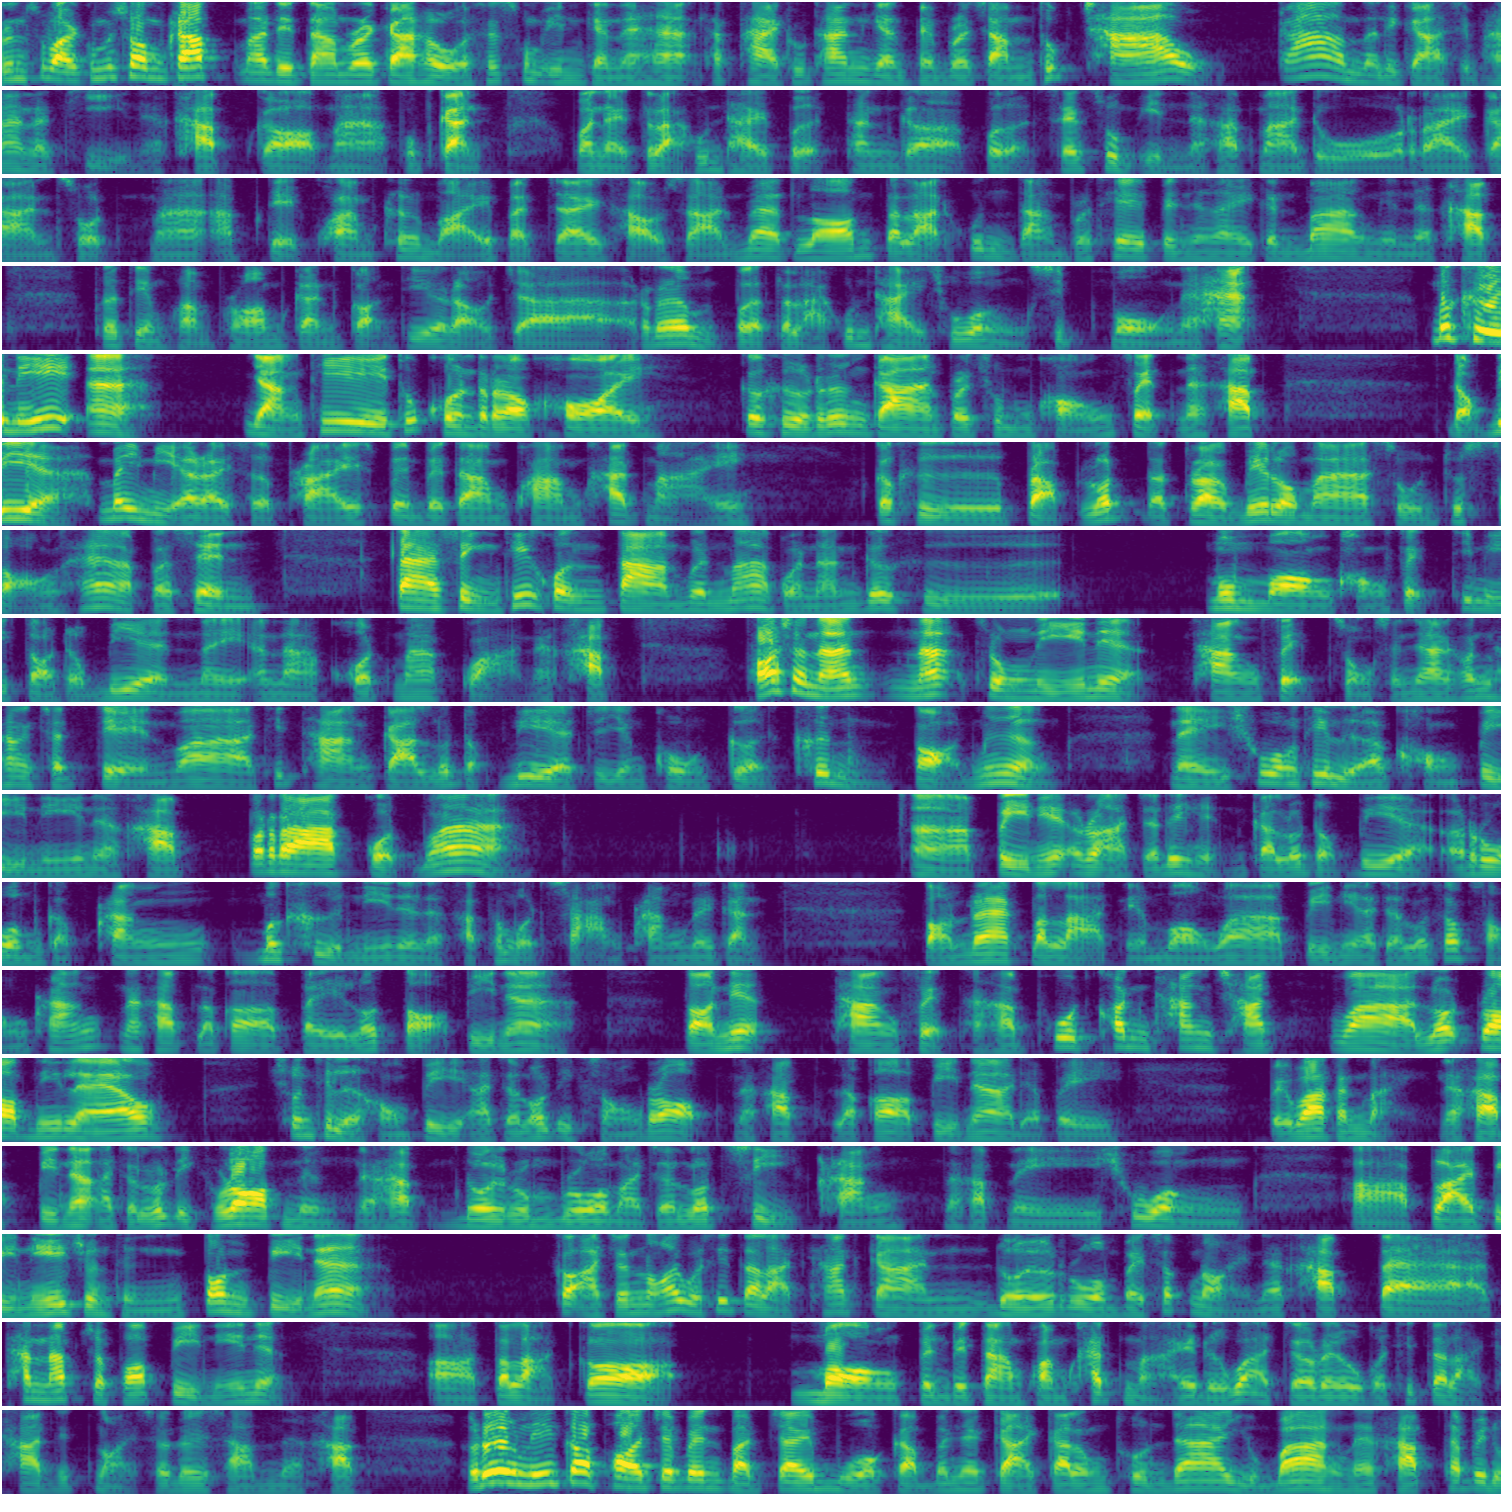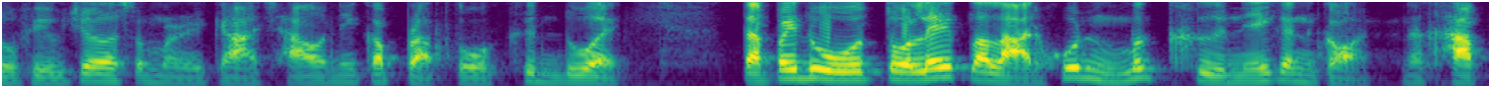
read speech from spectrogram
รุณสวัสดิ์คุณผู้ชมครับ มาติดตามรายการ Hello Access Zoom In กันนะฮะ ทักทายทุกท่านกันเป็นประจำทุกเช้า9นาฬิกา15 นาทีนะครับ ก็มาพบกัน วันไหนตลาดหุ้นไทยเปิดท่านก็เปิดเซ็ตซูมอินนะครับ มาดูรายการสดมาอัปเดตความเคลื่อนไหว ปัจจัยข่าวสารแวดล้อมตลาดหุ้นต่างประเทศเป็นยังไงกันบ้างเนี่ยนะครับ เพื่อเตรียมความพร้อมกันก่อนที่เราจะเริ่มเปิดตลาดหุ้นไทยช่วง 10 โมงนะฮะ เมื่อคืนนี้อะอย่างที่ทุกคนรอคอยก็คือเรื่องการประชุมของเฟดนะครับ ดอกเบี้ยไม่มีอะไรเซอร์ไพรส์เป็นไปตามความคาดหมาย ก็คือปรับลดอัตราดอกเบี้ยลงมา 0.25%แต่สิ่งที่คนตามกันมากกว่านั้นก็คือ มุมมองของเฟดที่มีต่อดอกเบี้ยในอนาคตมากกว่านะครับ เพราะฉะนั้นณตรงนี้เนี่ยทางเฟดส่งสัญญาณค่อนข้างชัดเจนว่าทิศทางการลดดอกเบี้ยจะยังคงเกิดขึ้นต่อเนื่องในช่วงที่เหลือของปีนี้นะครับ ปรากฏว่า ปีนี้เราอาจจะได้เห็นการลดดอกเบี้ย รวมกับครั้งเมื่อคืนนี้เนี่ยนะครับทั้งหมด 3 ครั้งด้วยกัน ตอนแรกตลาดเนี่ยมองว่าปีนี้อาจจะลดสักสองครั้งนะครับแล้วก็ไปลดต่อปีหน้า ตอนเนี้ยทางเฟดนะครับพูดค่อนข้างชัดว่าลดรอบนี้แล้ว ช่วงที่เหลือของปีอาจจะลดอีก 2 รอบนะครับแล้วก็ปีหน้าเดี๋ยวไปไปว่ากันใหม่นะครับปีหน้าอาจจะลดอีกรอบหนึ่งนะครับโดยรวมๆอาจจะลด 4 ครั้งนะครับในช่วงปลายปีนี้จนถึงต้นปีหน้า ก็อาจจะน้อยกว่าที่ตลาดคาดการโดยรวมไปสักหน่อยนะครับ แต่ถ้านับเฉพาะปีนี้เนี่ยตลาดก็มองเป็นไปตามความคาดหมาย หรือว่าอาจจะเร็วกว่าที่ตลาดคาดนิดหน่อยซะด้วยซ้ำนะครับ เรื่องนี้ก็พอจะเป็นปัจจัยบวกกับบรรยากาศการลงทุนได้อยู่บ้างนะครับ ถ้าไปดูฟิวเจอร์สอเมริกาเช้านี้ก็ปรับตัวขึ้นด้วย แต่ไปดูตัวเลขตลาดหุ้นเมื่อคืนนี้กันก่อนนะครับ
